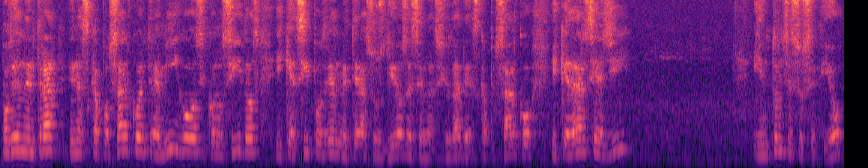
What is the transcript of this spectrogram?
Podrían entrar en Azcapotzalco entre amigos y conocidos y que así podrían meter a sus dioses en la ciudad de Azcapotzalco y quedarse allí. Y entonces sucedió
